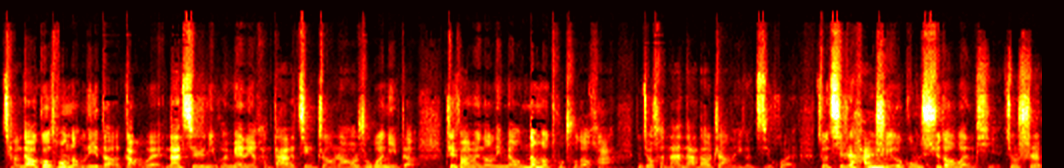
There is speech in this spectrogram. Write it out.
强调沟通能力的岗位，那其实你会面临很大的竞争。然后如果你的这方面能力没有那么突出的话，你就很难拿到这样的一个机会。就其实还是一个供需的问题，就是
